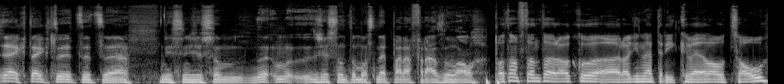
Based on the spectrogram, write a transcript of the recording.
Jak tak to je cca. Myslím, že som, že som to moc neparafrázoval. Potom v tomto roku eh, rodina Trikvelovcov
